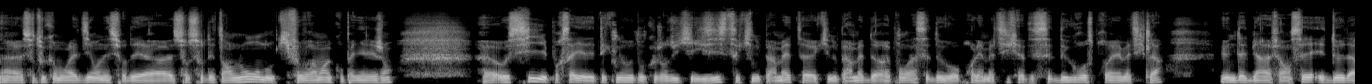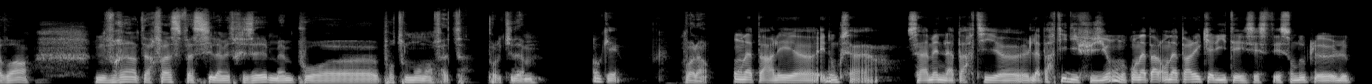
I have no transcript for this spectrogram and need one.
Euh, surtout comme on l'a dit, on est sur des euh, sur sur des temps longs, donc il faut vraiment accompagner les gens euh, aussi. Et pour ça, il y a des technos donc aujourd'hui qui existent, qui nous permettent qui nous permettent de répondre à ces deux gros problématiques, à ces deux grosses problématiques là. Une d'être bien référencé et deux d'avoir une vraie interface facile à maîtriser, même pour euh, pour tout le monde en fait, pour le kidam. Ok. Voilà. On a parlé euh, et donc ça ça amène la partie euh, la partie diffusion. Donc on a parlé on a parlé qualité. C'était sans doute le, le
